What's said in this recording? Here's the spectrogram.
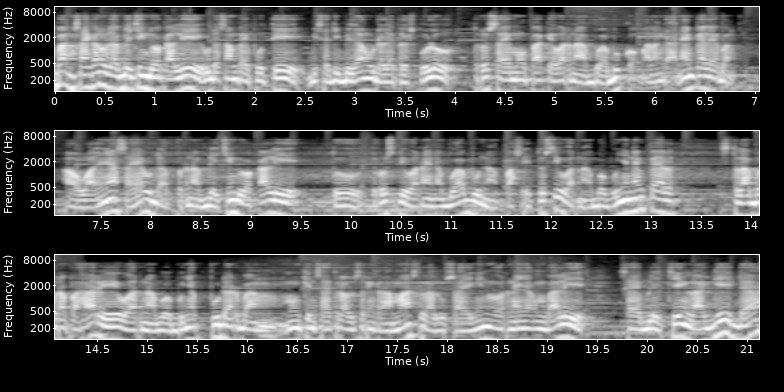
Bang, saya kan udah bleaching dua kali, udah sampai putih, bisa dibilang udah level 10. Terus saya mau pakai warna abu-abu kok malah nggak nempel ya bang? Awalnya saya udah pernah bleaching dua kali, tuh terus diwarnain abu-abu. Nah pas itu sih warna abu-abunya nempel. Setelah beberapa hari, warna abu-abunya pudar bang. Mungkin saya terlalu sering keramas, lalu saya ingin mewarnainya kembali. Saya bleaching lagi, dah.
